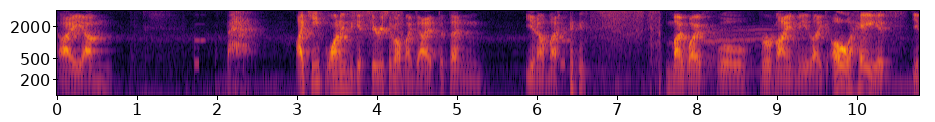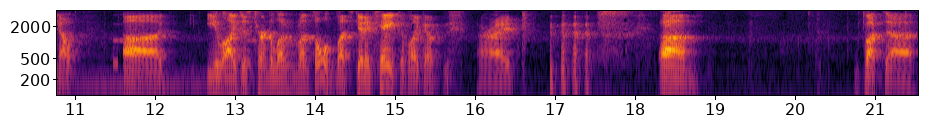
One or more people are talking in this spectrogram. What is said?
I um. I keep wanting to get serious about my diet, but then, you know, my my wife will remind me like, "Oh, hey, it's you know, uh, Eli just turned 11 months old. Let's get a cake." I'm like, oh, "All right." um, but uh,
